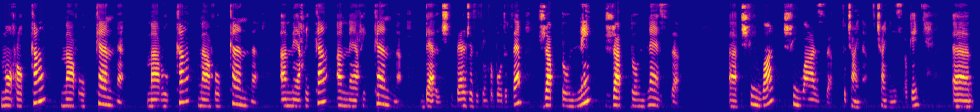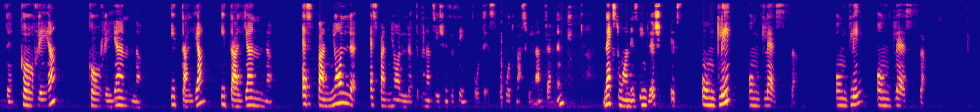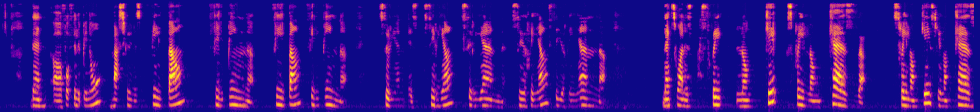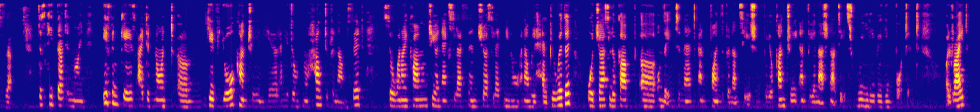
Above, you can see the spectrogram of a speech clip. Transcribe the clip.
Marocain, Marocaine, Marocain, Marocaine, Américain, Américaine, Belge, Belge is the same for both of them, Japonais, Japonaise, uh, Chinois, Chinoise for China, Chinese, okay. Um, then Coréen, Coréenne, Italien, Italienne, Espagnol, Espanol. The pronunciation is the same for this, for both masculine and feminine. Next one is English. It's anglais, anglaise. Anglais, anglaise. Then uh, for Filipino, masculine is Philippin, Philippine, Philippin, Philippine. Syrian is Syrian, Syrian, Syrian, Syrian. Next one is Sri Lanka, Sri Lankaise, Sri Lanka, Sri Lankaise. Just keep that in mind. If in case I did not um, give your country in here and you don't know how to pronounce it. So when I come to your next lesson, just let me know and I will help you with it or just look up uh, on the internet and find the pronunciation for your country and for your nationality. It's really, really important. All right.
